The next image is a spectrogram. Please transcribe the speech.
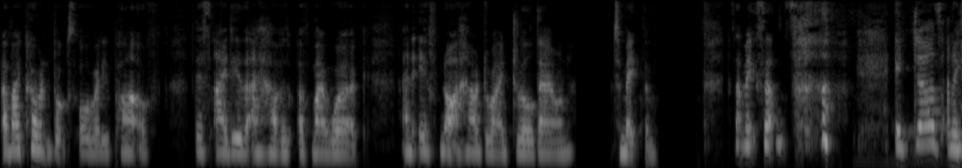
are my current books already part of this idea that I have of my work? And if not, how do I drill down to make them? Does that make sense? it does. And I,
